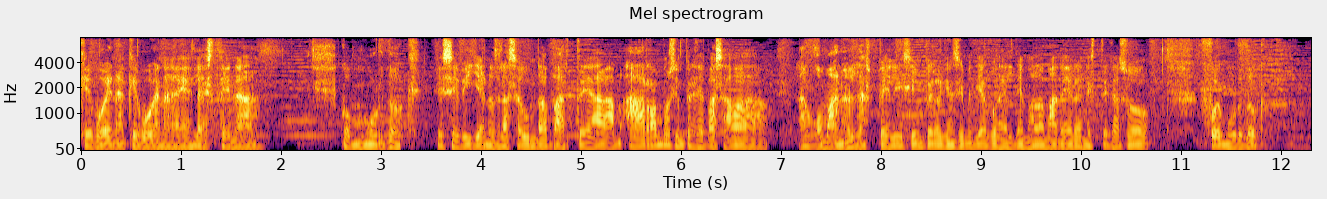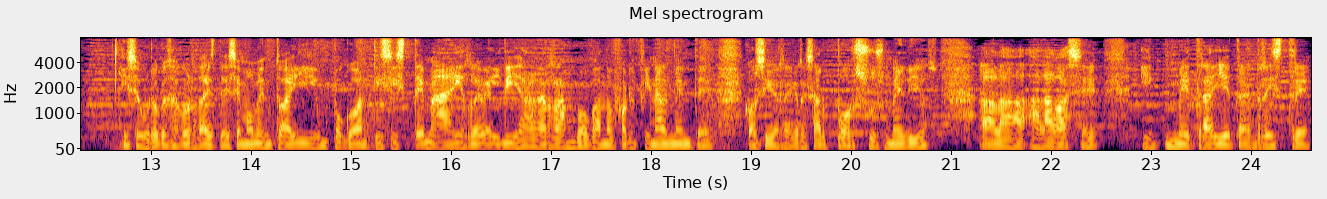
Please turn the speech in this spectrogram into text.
Qué buena, qué buena, ¿eh? La escena con Murdoch, ese villano de la segunda parte. A, a, Rambo siempre le pasaba algo malo en las pelis, siempre alguien se metía con él de mala manera. En este caso fue Murdoch. Y seguro que os acordáis de ese momento ahí un poco antisistema y rebeldía de Rambo cuando finalmente consigue regresar por sus medios a la, a la base y metralleta en ristre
